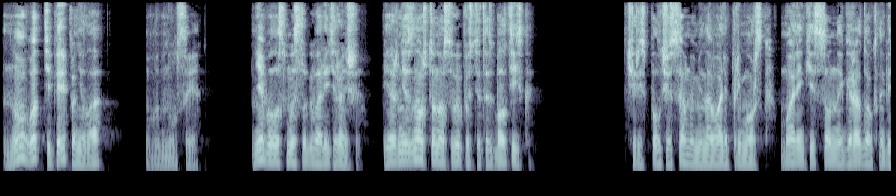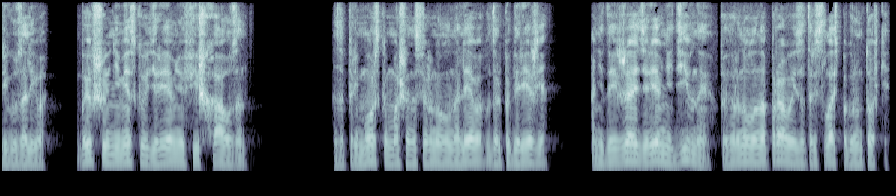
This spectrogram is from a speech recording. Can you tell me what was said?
«Ну, вот теперь поняла», — улыбнулся я. «Не было смысла говорить раньше. Я же не знал, что нас выпустят из Балтийска». Через полчаса мы миновали Приморск, маленький сонный городок на берегу залива, бывшую немецкую деревню Фишхаузен. За Приморском машина свернула налево, вдоль побережья, а не доезжая деревни Дивная, повернула направо и затряслась по грунтовке.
